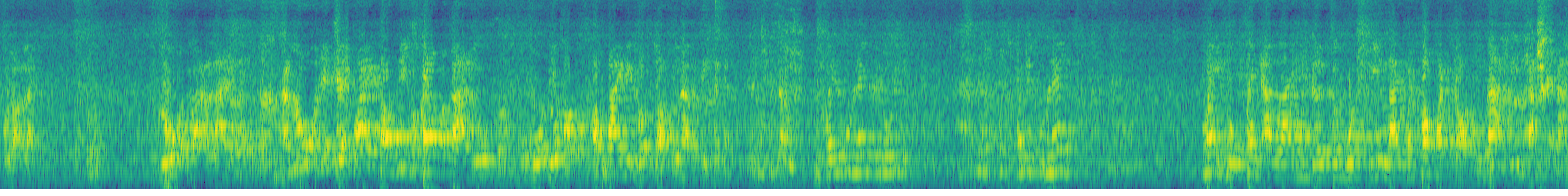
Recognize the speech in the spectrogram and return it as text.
คนละอะไร รู้ว่าอะไรอันรู้ว่าเฉยๆไว้ตอนนี้ก็กำลังประกาศอยู่โอ้โหเดี๋ยวเขาเอาไปนี่รถจอดอยู่หน้ากระติกกันเนี่ยไม่ได้พูดเล่นไปดูดิไม่ได้พูดเล่น ไม่รู้เป็นอะไรมันเดินกระบวนทีไรมันต้องมาจอดอยู่หน้าที่ฉันเนี่ยนะ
